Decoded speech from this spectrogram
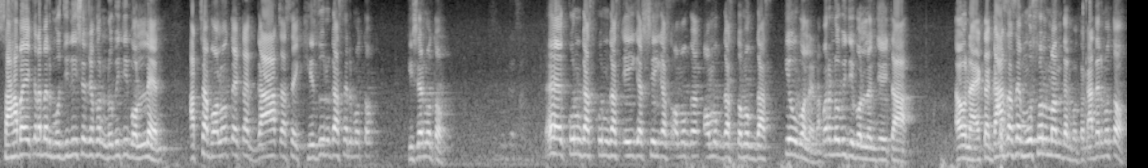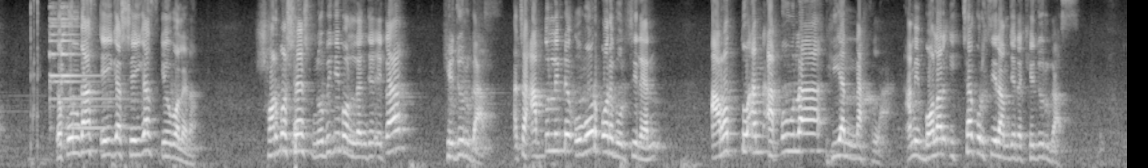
সাহাবা একরামের মজলিসে যখন নবীজি বললেন আচ্ছা বলো তো একটা গাছ আছে, খেজুর গাছের মতো? কিসের মতো? হ্যাঁ কোন গাছ কোন গাছ, এই গাছ, সেই গাছ, অমুক গাছ অমুক গাছ, তমুক গাছ, কেউ বলে না। পরে নবীজি বললেন যে এটা, ও না, একটা গাছ আছে মুসলমানদের মতো, কাদের মতো? তো কোন গাছ, এই গাছ, সেই গাছ, কেউ বলে না। সর্বশেষ নবীজি বললেন যে এটা খেজুর গাছ। আচ্ছা আব্দুল ইবনে ওমর পরে বলছিলেন আরত্তু আন আকুলা হিয়ান নাখলা। আমি বলার ইচ্ছা করছিলাম যে এটা খেজুর গাছ।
